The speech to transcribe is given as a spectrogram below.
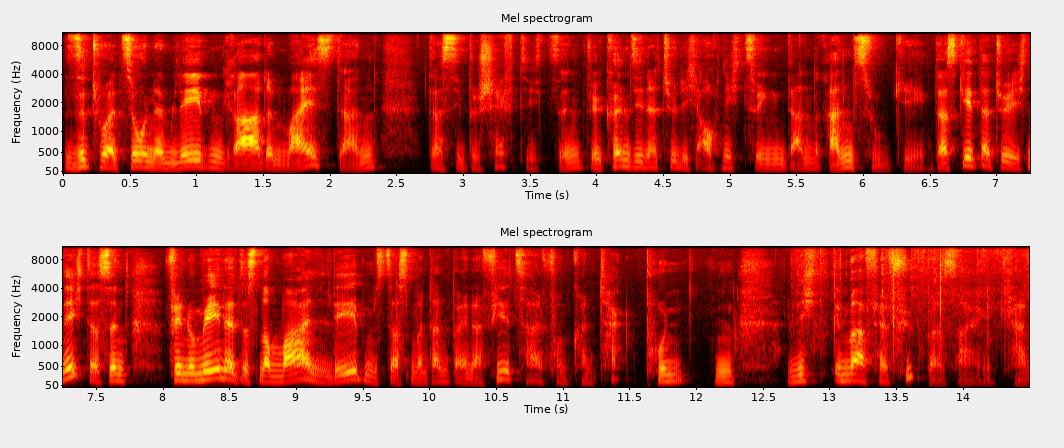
Situationen im Leben gerade meistern, dass sie beschäftigt sind. Wir können sie natürlich auch nicht zwingen, dann ranzugehen. Das geht natürlich nicht. Das sind Phänomene des normalen Lebens, dass man dann bei einer Vielzahl von Kontaktpunkten nicht immer verfügbar sein kann.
